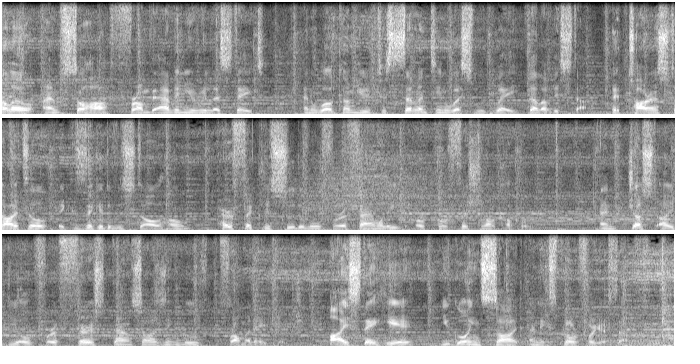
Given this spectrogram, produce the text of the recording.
Hello, I'm Soha from the Avenue Real Estate and welcome you to 17 Westwood Way, Bella Vista. A Torrens title executive style home perfectly suitable for a family or professional couple and just ideal for a first downsizing move from an acreage. I stay here, you go inside and explore for yourself.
